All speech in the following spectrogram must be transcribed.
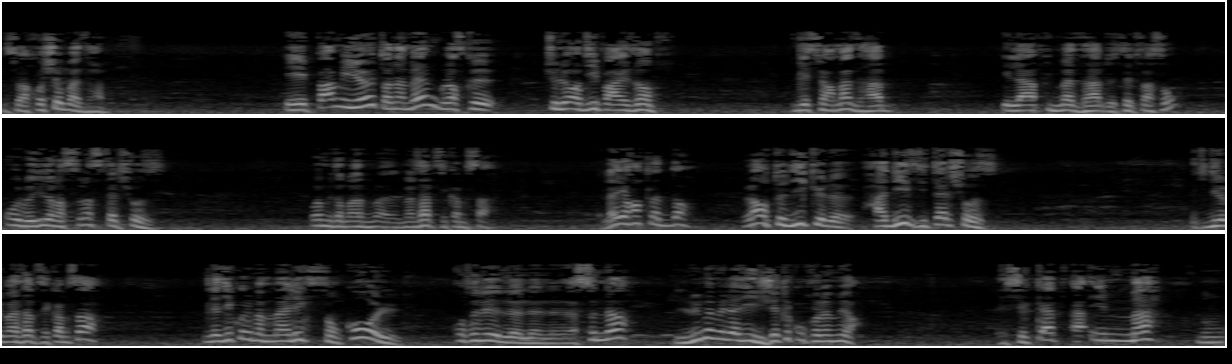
Ils sont accrochés au mazhab. Et parmi eux t'en as même lorsque tu leur dis par exemple il est sur un mazhab il a appris le mazhab de cette façon on le dit dans la sunna c'est telle chose ouais mais dans le mazhab c'est comme ça. Là il rentre là-dedans. Là on te dit que le hadith dit telle chose. Et tu dis le mazhab c'est comme ça. Il a dit quoi l'imam Malik son call contre le, la sunna? Lui-même il a dit j'étais contre le mur. Et ces quatre a'imma n'ont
